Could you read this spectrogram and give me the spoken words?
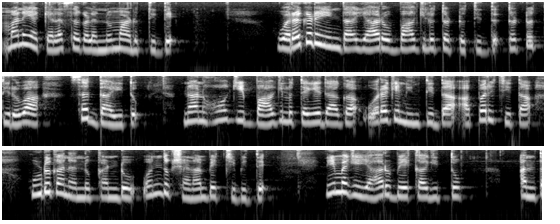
ಮನೆಯ ಕೆಲಸಗಳನ್ನು ಮಾಡುತ್ತಿದ್ದೆ. ಹೊರಗಡೆಯಿಂದ ಯಾರೋ ಬಾಗಿಲು ತಟ್ಟುತ್ತಿದ್ದ, ತಟ್ಟುತ್ತಿರುವ ಸದ್ದಾಯಿತು. ನಾನು ಹೋಗಿ ಬಾಗಿಲು ತೆಗೆದಾಗ ಹೊರಗೆ ನಿಂತಿದ್ದ ಅಪರಿಚಿತ ಹುಡುಗನನ್ನು ಕಂಡು ಒಂದು ಕ್ಷಣ ಬೆಚ್ಚಿಬಿದ್ದೆ. ನಿಮಗೆ ಯಾರು ಬೇಕಾಗಿತ್ತು? ಅಂತ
